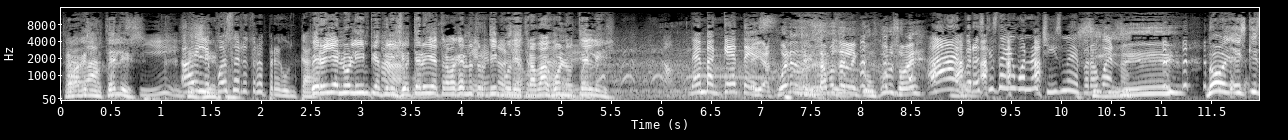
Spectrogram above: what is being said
Trabajas en hoteles. sí. Sí, Ay, ¿le puedo hacer otra pregunta? Pero ella no limpia, Felicitero, ella trabaja en otro tipo No de trabajo en hoteles. Den banquetes. Ey, acuérdense que estamos en el concurso, ¿eh? Ay, pero es que está bien bueno el chisme, pero bueno. No, es que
